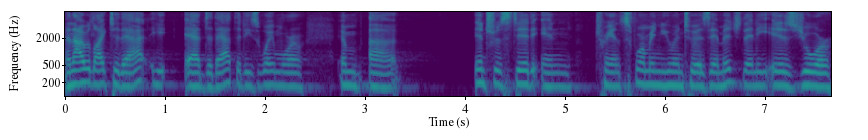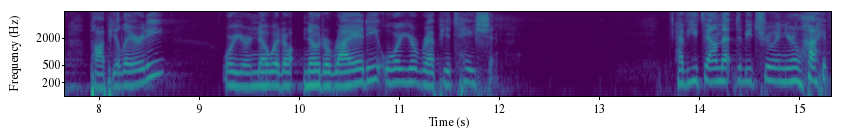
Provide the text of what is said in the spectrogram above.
And I would like to that add to that that he's way more um, uh, interested in transforming you into his image than he is your popularity or your notoriety or your reputation. Have you found that to be true in your life?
